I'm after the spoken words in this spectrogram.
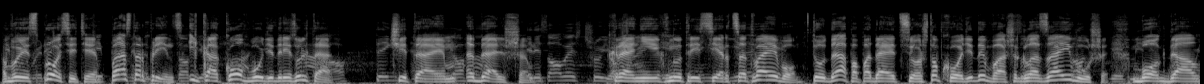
Вы спросите, пастор Принц, и каков будет результат? Читаем дальше. «Храни их внутри сердца твоего. Туда попадает все, что входит и в ваши глаза, и в уши. Бог дал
